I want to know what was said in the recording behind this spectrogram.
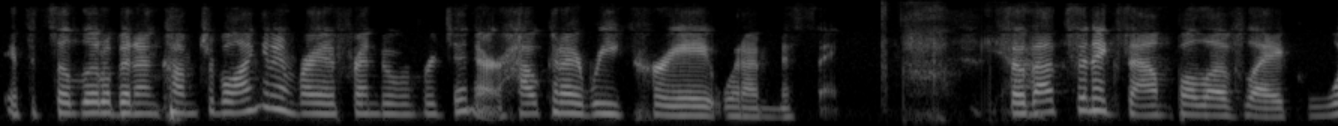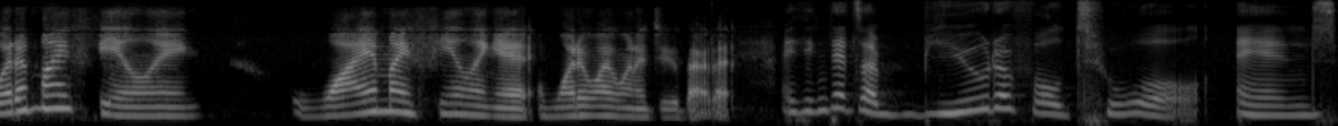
if it's a little bit uncomfortable i'm going to invite a friend over for dinner how could i recreate what i'm missing oh, yeah. so that's an example of like what am i feeling why am i feeling it and what do i want to do about it i think that's a beautiful tool and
